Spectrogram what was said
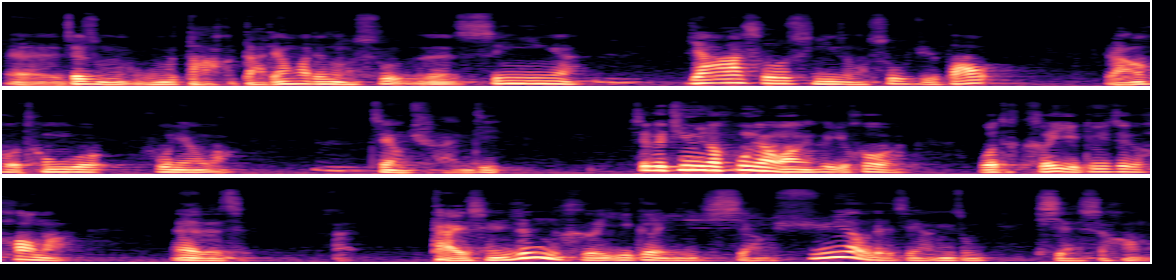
呃，这种我们打打电话的这种数呃声音啊，压缩成一种数据包，然后通过互联网，这样传递。这个进入到互联网以后啊，我可以对这个号码，呃，改成任何一个你想需要的这样一种显示号码。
